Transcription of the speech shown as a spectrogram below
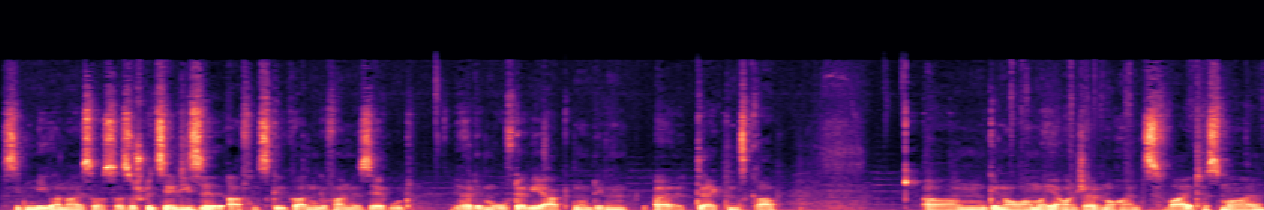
sieht mega nice aus. Also speziell diese Art von Skillkarten gefallen mir sehr gut wie halt im Ruf der Gejagten und eben äh, direkt ins Grab. Ähm, genau, haben wir hier anscheinend noch ein zweites Mal.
